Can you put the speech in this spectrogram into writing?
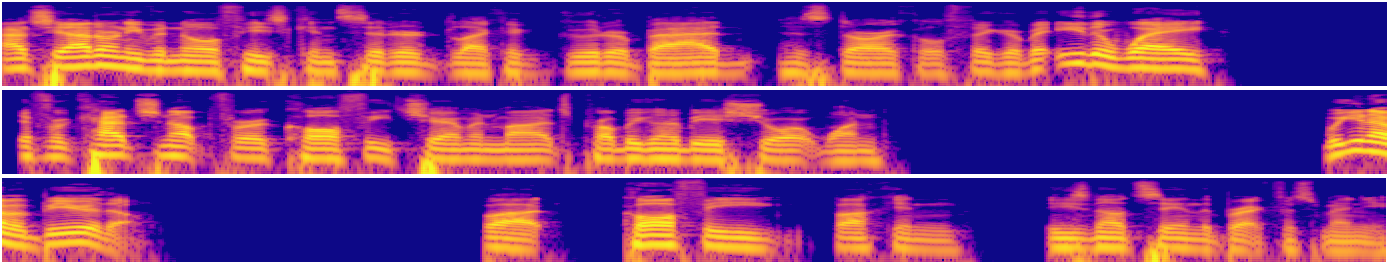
Actually, I don't even know if he's considered like a good or bad historical figure. But either way, if we're catching up for a coffee, Chairman Mao, it's probably going to be a short one. We can have a beer though, but coffee, fucking, he's not seeing the breakfast menu.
